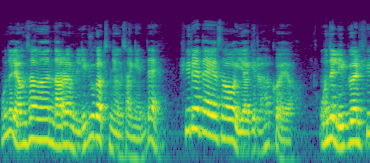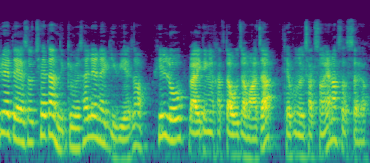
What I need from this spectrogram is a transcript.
오늘 영상은 나름 리뷰 같은 영상인데 휠에 대해서 이야기를 할 거예요. 오늘 리뷰할 휠에 대해서 최대한 느낌을 살려내기 위해서 휠로 라이딩을 갔다 오자마자 대본을 작성해 놨었어요.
